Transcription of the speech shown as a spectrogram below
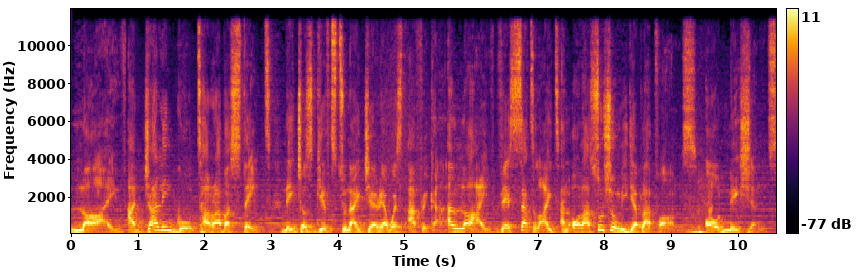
Live at Jalingo, Taraba State. Nature's gift to Nigeria, West Africa. And live via satellite and all our social media platforms. All nations,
